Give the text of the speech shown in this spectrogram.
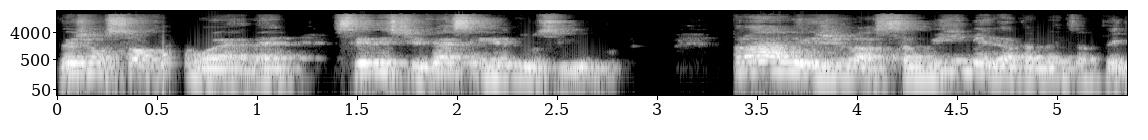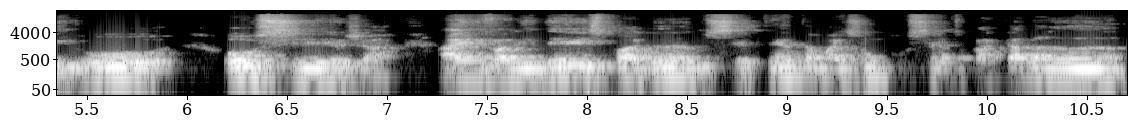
Vejam só como é, né? Se eles tivessem reduzido para a legislação imediatamente anterior, ou seja, a invalidez pagando 70 mais 1% para cada ano,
